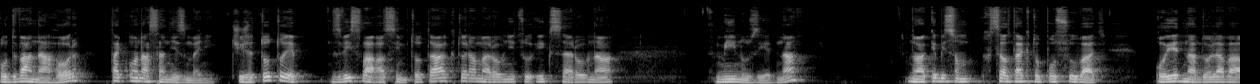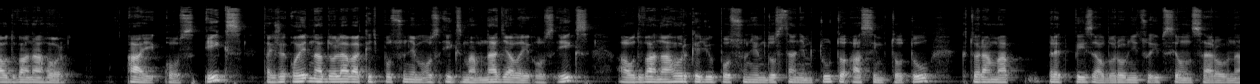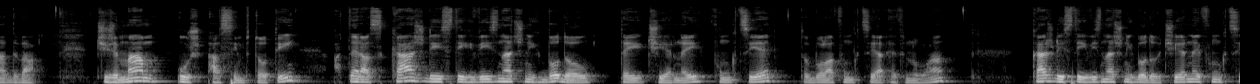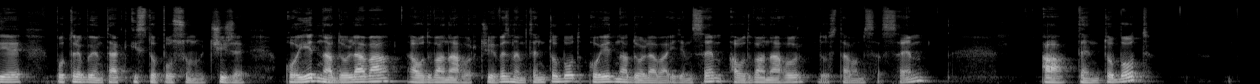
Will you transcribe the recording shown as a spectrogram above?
o 2 nahor, tak ona sa nezmení. Čiže toto je zvislá asymptota, ktorá má rovnicu x sa rovná minus 1. No a keby som chcel takto posúvať o 1 doľava a o 2 nahor, aj os x, takže o 1 doľava, keď posuniem os x, mám naďalej os x a o 2 nahor, keď ju posuniem, dostanem túto asymptotu, ktorá má predpis alebo rovnicu y sa rovná 2. Čiže mám už asymptoty a teraz každý z tých význačných bodov tej čiernej funkcie, to bola funkcia f0, každý z tých význačných bodov čiernej funkcie potrebujem takisto posunúť. Čiže o 1 doľava a o 2 nahor. Čiže vezmem tento bod, o 1 doľava idem sem a o 2 nahor dostávam sa sem. A tento bod,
